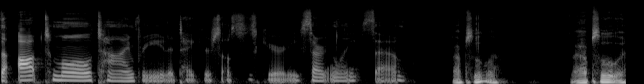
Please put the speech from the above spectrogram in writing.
the optimal time for you to take your Social Security. Certainly, so Absolutely, absolutely.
